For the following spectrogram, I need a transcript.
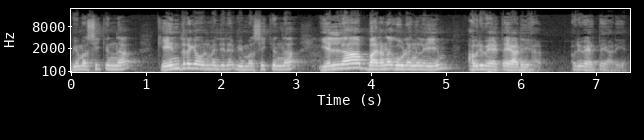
വിമർശിക്കുന്ന കേന്ദ്ര ഗവൺമെന്റിനെ വിമർശിക്കുന്ന എല്ലാ ഭരണകൂടങ്ങളെയും അവർ വേട്ടയാടുകയാണ്. അവർ വേട്ടയാടുകയാണ്.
